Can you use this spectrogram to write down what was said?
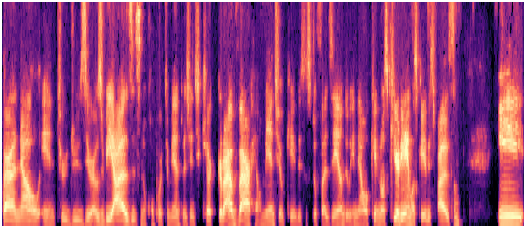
para não introduzir os viases no comportamento. A gente quer gravar realmente o que eles estão fazendo e não o que nós queremos que eles façam. E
